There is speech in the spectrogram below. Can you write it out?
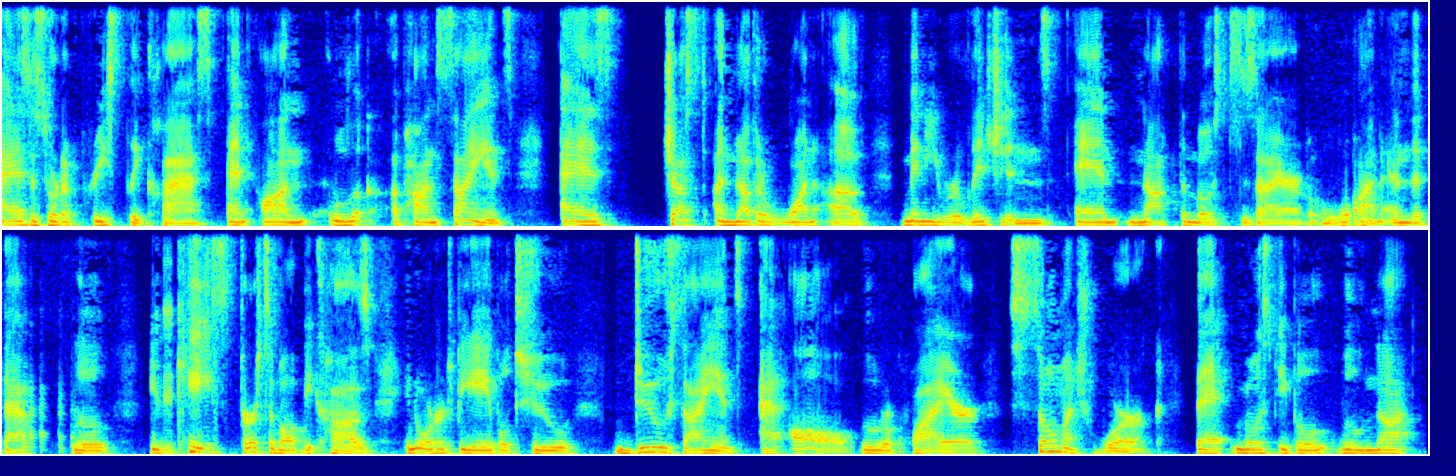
as a sort of priestly class and on will look upon science as just another one of many religions and not the most desirable one. And that that will be the case first of all because in order to be able to do science at all will require so much work that most people will not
